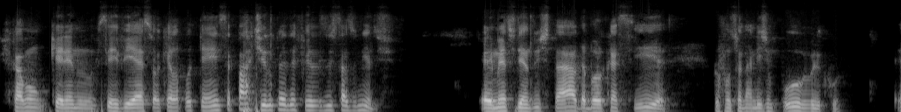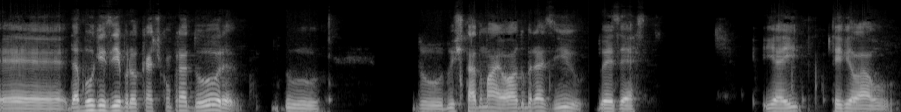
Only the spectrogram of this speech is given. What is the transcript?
ficavam querendo servir essa ou aquela potência, partindo para a defesa dos Estados Unidos. Elementos dentro do Estado, da burocracia, do funcionalismo público, é, da burguesia burocrática compradora, do, do, do, Estado Maior do Brasil, do Exército. E aí teve lá o,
